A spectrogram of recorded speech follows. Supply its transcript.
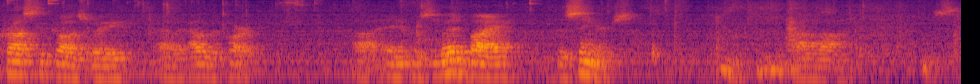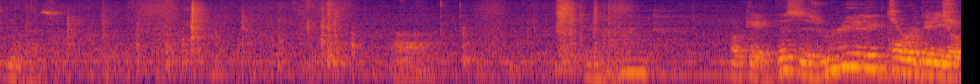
across the causeway, uh, out of the park. Uh, And it was led by the singers. Uh, uh, Okay, this is really poor video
